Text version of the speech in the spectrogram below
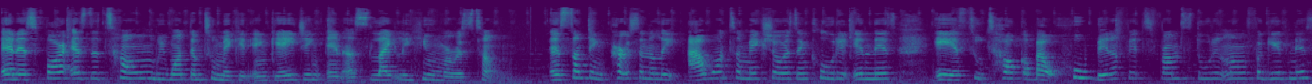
And as far as the tone we want them to make it engaging in a slightly humorous tone. And something personally I want to make sure is included in this is to talk about who benefits from student loan forgiveness.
